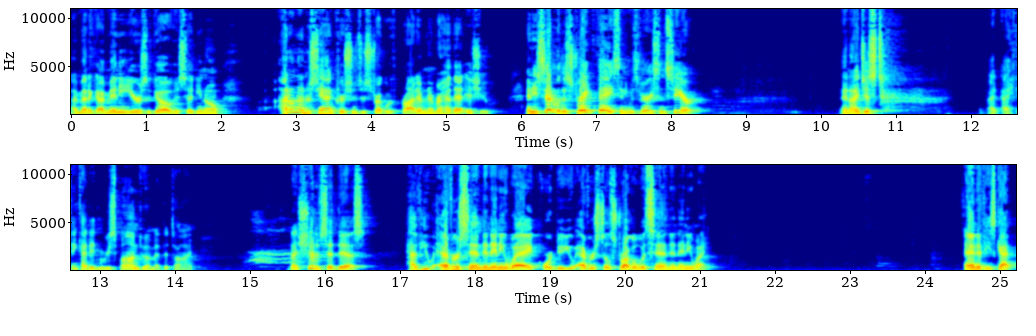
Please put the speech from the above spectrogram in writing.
I met a guy many years ago who said, you know, I don't understand Christians who struggle with pride. I've never had that issue. And he said it with a straight face and he was very sincere. And I just, I, I think I didn't respond to him at the time. But I should have said this. Have you ever sinned in any way or do you ever still struggle with sin in any way? And if he's got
